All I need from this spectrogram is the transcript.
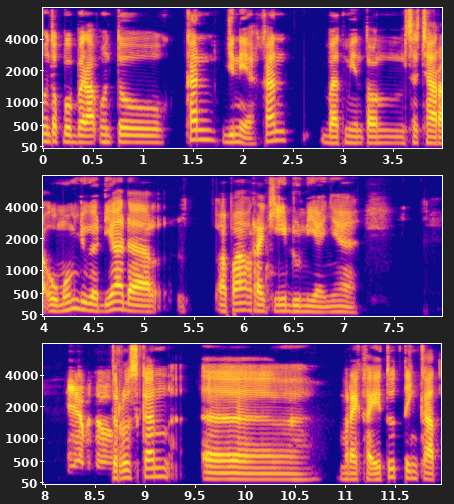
untuk beberapa untuk kan gini ya kan badminton secara umum juga dia ada apa ranking dunianya. Iya betul. Terus kan eh mereka itu tingkat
